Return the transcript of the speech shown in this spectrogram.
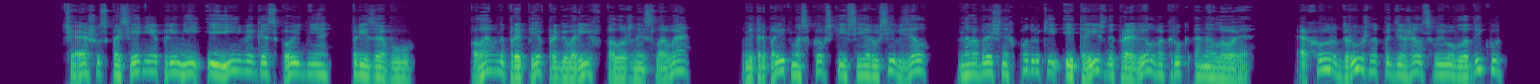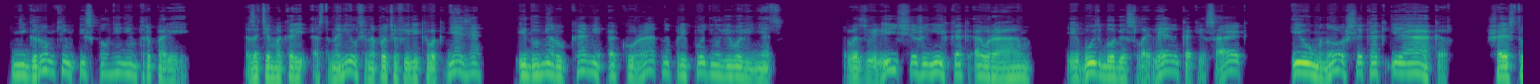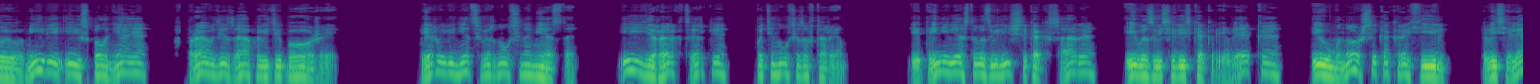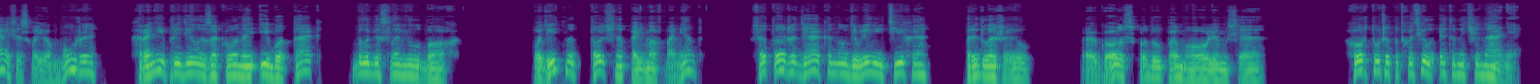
Чашу спасения прими и имя Господне призову. Плавно пропев, проговорив положенные слова, митрополит Московский и всея Руси взял новобрачных под руки и трижды провел вокруг аналоя. А хор дружно поддержал своего владыку негромким исполнением тропарей. Затем Макарий остановился напротив великого князя и двумя руками аккуратно приподнял его венец. «Возвеличься, жених, как Авраам, и будь благословен, как Исаак, и умножься, как Иаков, шествуя в мире и исполняя в правде заповеди Божии. Первый венец вернулся на место, и иерарх церкви потянулся за вторым. И ты, невеста, возвеличься, как Сара, и возвеселись, как Ревекка, и умножься, как Рахиль, веселясь о своем муже, храни пределы закона, ибо так благословил Бог. Удивительно точно поймав момент, все тот же диакон на удивление тихо предложил «Господу помолимся». Хор тут же подхватил это начинание,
